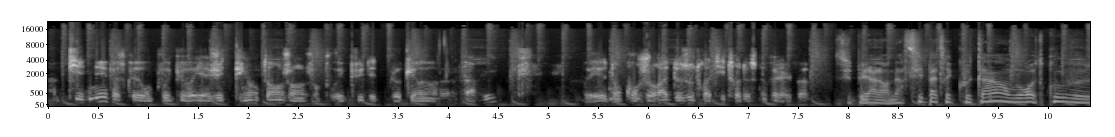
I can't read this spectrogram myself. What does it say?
un pied de nez parce qu'on pouvait plus voyager depuis longtemps, j'en j'en pouvais plus d'être bloqué euh, à Paris. Et donc on jouera deux ou trois titres de ce nouvel album. Super, alors merci Patrick Coutin. On vous retrouve euh,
